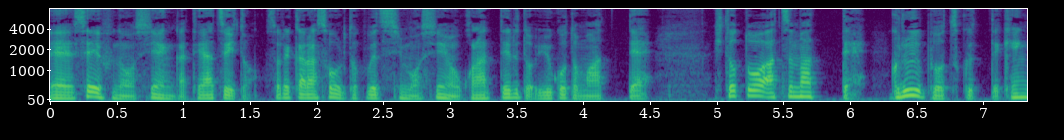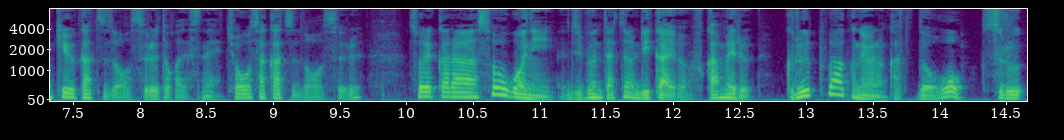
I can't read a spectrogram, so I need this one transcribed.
えー、政府の支援が手厚いと、それからソウル特別市も支援を行っているということもあって、人と集まってグループを作って研究活動をするとかですね、調査活動をする、それから相互に自分たちの理解を深める、グループワークのような活動をする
